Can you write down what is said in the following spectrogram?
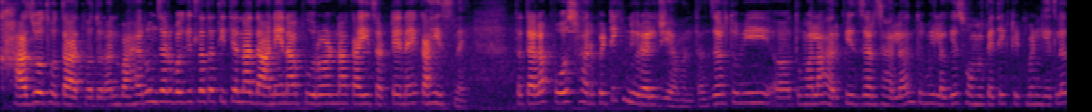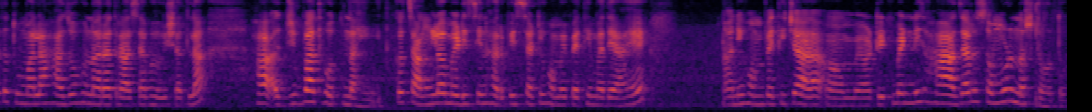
खाजवत होता आतमधून. आणि बाहेरून जर बघितलं तर तिथे ना दाणे ना पुरळ ना काही चट्टे नाही काहीच नाही. तर त्याला पोस्ट हर्पेटिक न्यूरॅल्जिया म्हणतात. जर तुम्ही तुम्हाला हर्पीज जर झालं आणि तुम्ही लगेच होमिओपॅथिक ट्रीटमेंट घेतलं तर तुम्हाला हा जो होणारा त्रास आहे भविष्यातला हा अजिबात होत नाही. इतकं चांगलं मेडिसिन हर्पीजसाठी होमिओपॅथीमध्ये आहे. आणि होमिओपॅथीच्या ट्रीटमेंटनी हा आजार समूळ नष्ट होतो.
